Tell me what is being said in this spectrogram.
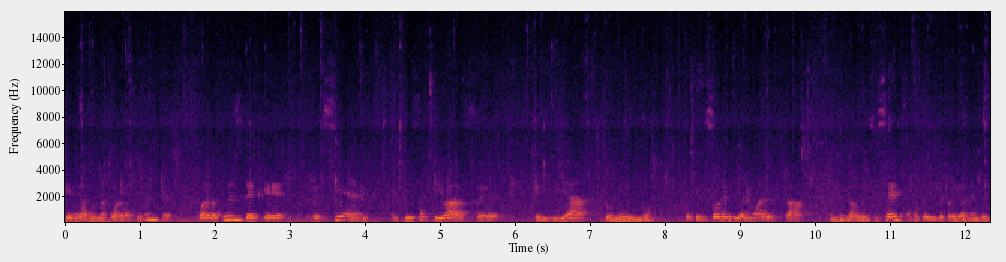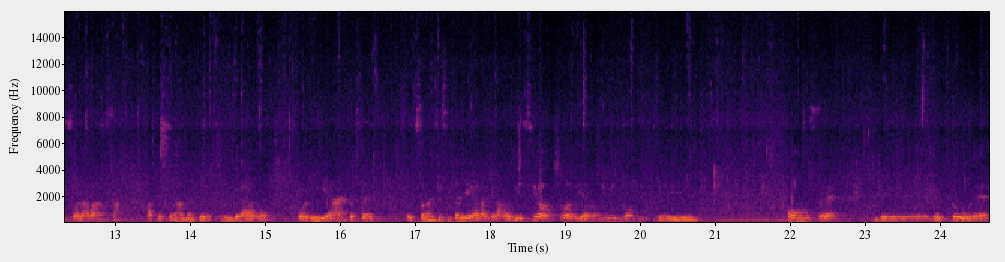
generando una cuadratura en T. Cuadratura en T que recién empieza a activarse el día domingo, porque el Sol el día 9 está en el grado 16, como te dije previamente, el Sol avanza aproximadamente un grado por día, entonces el Sol necesita llegar al grado 18, día domingo 11 de, octubre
